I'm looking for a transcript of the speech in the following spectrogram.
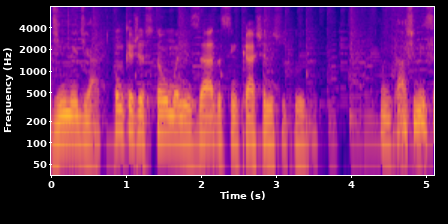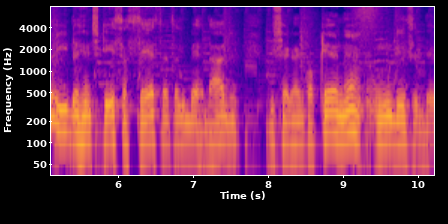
de imediato. Como que a gestão humanizada se encaixa nisso tudo? Encaixa nisso aí, da gente ter esse acesso, essa liberdade de chegar em qualquer, né, um desses, de,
